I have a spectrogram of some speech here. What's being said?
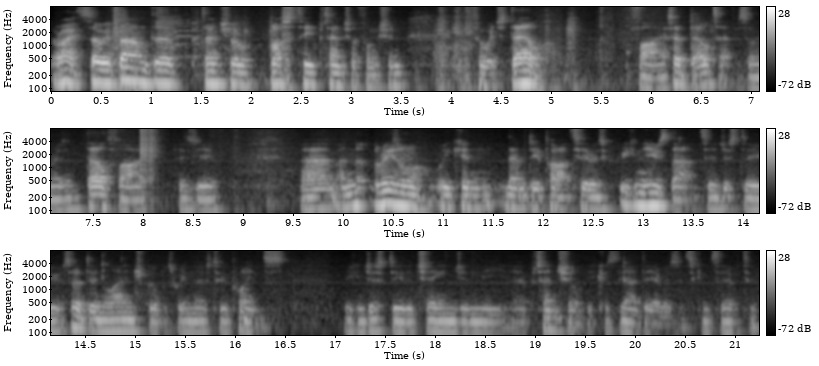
Right, so we found the potential velocity potential function for which del phi, I said delta for some reason, del phi is u. Um, and the reason we can then do part two is we can use that to just do, instead of doing the line integral between those two points, we can just do the change in the uh, potential because the idea is it's conservative.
